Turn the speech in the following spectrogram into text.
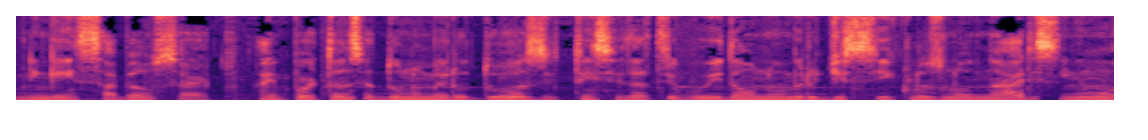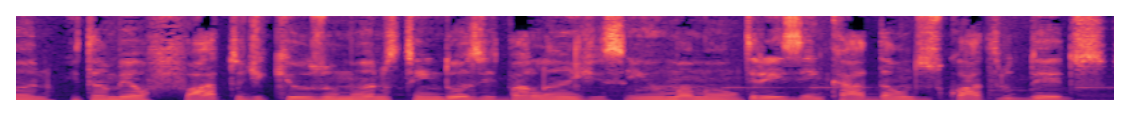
Ninguém sabe ao certo. A importância do número 12 tem sido atribuída ao número de ciclos lunares em um ano, e também ao fato de que os humanos têm 12 falanges em uma mão, três em cada um dos quatro dedos.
